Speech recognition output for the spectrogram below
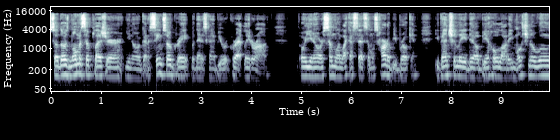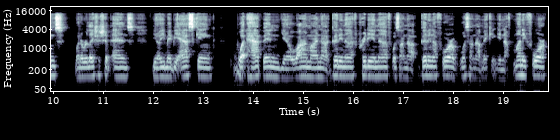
So those moments of pleasure, you know, are going to seem so great, but then it's going to be regret later on. Or you know or someone like i said someone's heart will be broken. Eventually there'll be a whole lot of emotional wounds when a relationship ends. You know you may be asking what happened? You know why am i not good enough pretty enough? Was i not good enough for? Was i not making enough money for?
